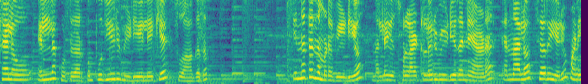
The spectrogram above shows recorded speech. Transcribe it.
ഹലോ എല്ലാ കൂട്ടുകാർക്കും പുതിയൊരു വീഡിയോയിലേക്ക് സ്വാഗതം. ഇന്നത്തെ നമ്മുടെ വീഡിയോ നല്ല യൂസ്ഫുൾ ആയിട്ടുള്ള ഒരു വീഡിയോ തന്നെയാണ്. എന്നാലോ ചെറിയൊരു മണി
